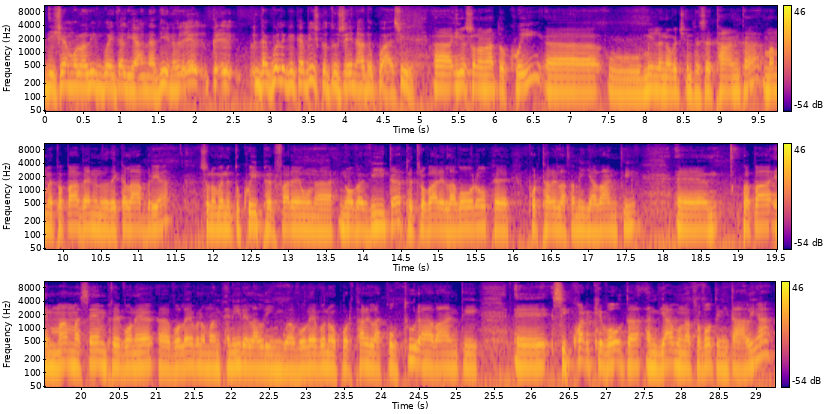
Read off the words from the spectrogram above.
diciamo, la lingua italiana? Dino, eh, da quello che capisco tu sei nato qua, sì? Uh, io sono nato qui nel uh, 1970, mamma e papà vennero da Calabria sono venuto qui per fare una nuova vita, per trovare lavoro, per portare la famiglia avanti. Eh, papà e mamma sempre uh, volevano mantenere la lingua, volevano portare la cultura avanti e se qualche volta andiamo un'altra volta in Italia,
